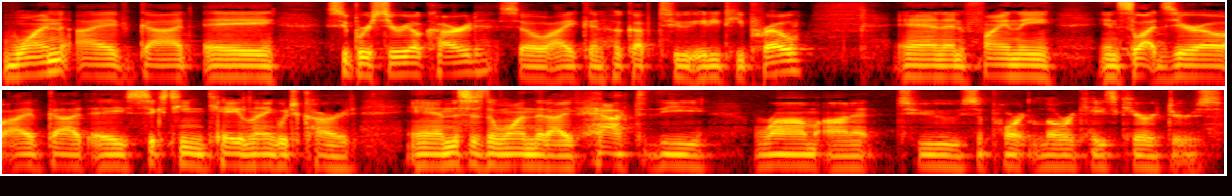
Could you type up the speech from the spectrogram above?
1 I've got a Super Serial card so I can hook up to ADT Pro. And then finally, in slot zero, I've got a 16K language card. And this is the one that I've hacked the ROM on it to support lowercase characters.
